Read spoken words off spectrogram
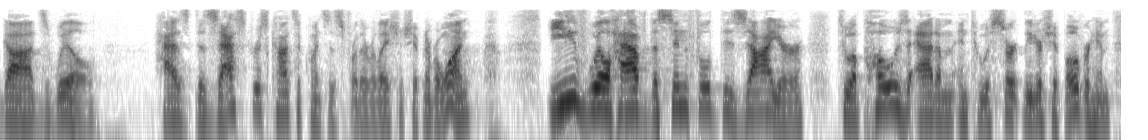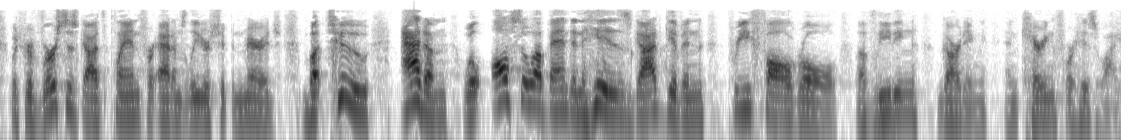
God's will has disastrous consequences for their relationship. Number one, Eve will have the sinful desire to oppose Adam and to assert leadership over him, which reverses God's plan for Adam's leadership in marriage. But two, Adam will also abandon his God given pre fall role of leading, guarding, and caring for his wife,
